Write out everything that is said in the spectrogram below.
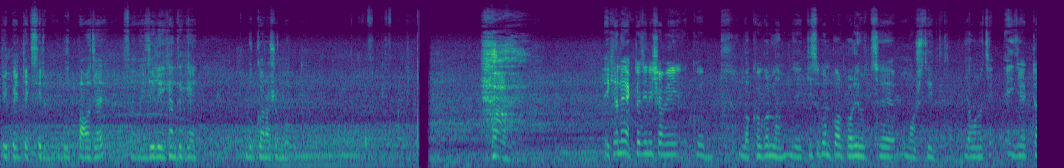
প্রিপেইড ট্যাক্সির বুথ পাওয়া যায়। সো ইজিলি এখান থেকে বুক করা সম্ভব। এখানে একটা জিনিস আমি খুব লক্ষ্য করলাম যে কিছুক্ষণ পর পরই হচ্ছে মসজিদ। যেমন হচ্ছে এই যে একটা,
